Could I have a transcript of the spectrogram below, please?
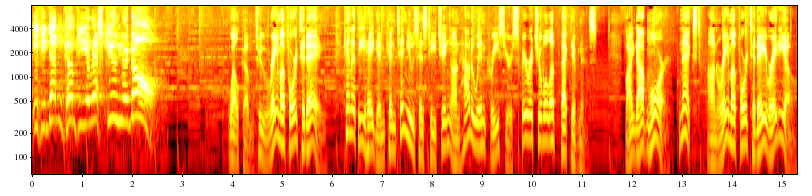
If he doesn't come to your rescue, you're gone. Welcome to Rhema for today. Kenneth E. Hagin continues his teaching on how to increase your spiritual effectiveness. Find out more next on Rhema for Today Radio.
